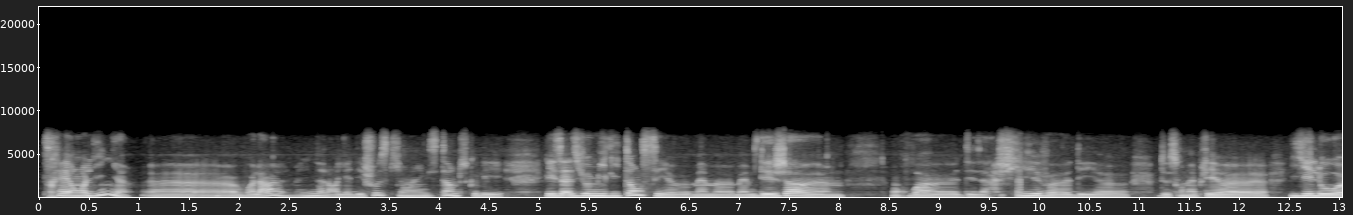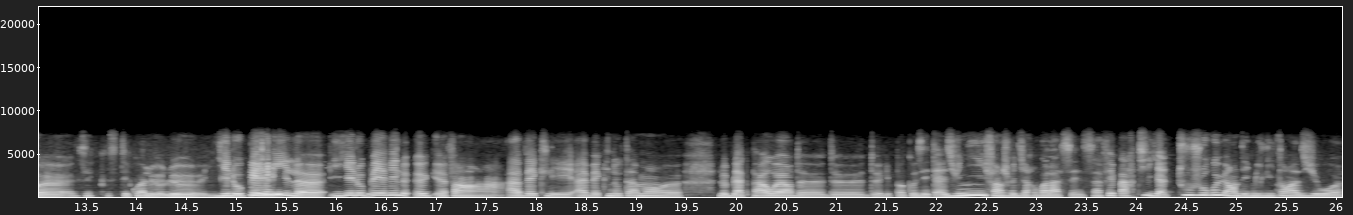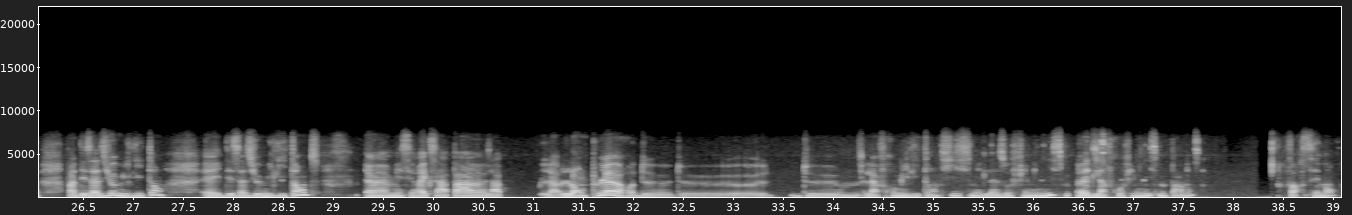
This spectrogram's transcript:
très en ligne voilà alors il y a des choses qui ont existé hein, puisque les les asio militants c'est même même déjà on revoit euh, des archives euh, euh, de ce qu'on appelait Yellow, c'était quoi le, Yellow Peril, Yellow Peril, enfin avec les, avec notamment le Black Power de, de, l'époque aux États-Unis. Enfin, je veux dire, voilà, ça fait partie. Il y a toujours eu un des militants asio, enfin des asio militants et des asio militantes, mais c'est vrai que ça n'a pas la l'ampleur de, de, l'afro-militantisme et de l'afroféminisme, de l'afroféminisme, forcément.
